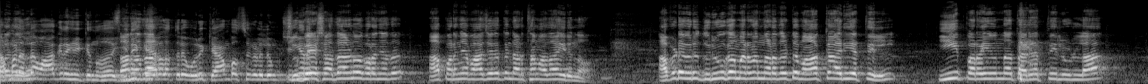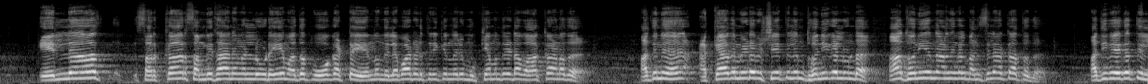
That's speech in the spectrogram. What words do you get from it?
നമ്മളെല്ലാം ആഗ്രഹിക്കുന്നത് ഇനി കേരളത്തിലെ ഒരു ക്യാമ്പസുകളിലും അതാണോ പറഞ്ഞത്? ആ പറഞ്ഞ വാചകത്തിന്റെ അർത്ഥം അതായിരുന്നോ? അവിടെ ഒരു ദുരൂഹ മരണം നടന്നിട്ടും ആ കാര്യത്തിൽ ഈ പറയുന്ന തരത്തിലുള്ള എല്ലാ സർക്കാർ സംവിധാനങ്ങളിലൂടെയും അത് പോകട്ടെ എന്ന നിലപാടെടുത്തിരിക്കുന്ന ഒരു മുഖ്യമന്ത്രിയുടെ വാക്കാണത്. അതിന് അക്കാദമിയുടെ വിഷയത്തിലും ധ്വനികളുണ്ട്. ആ ധ്വനി എന്നാണ് നിങ്ങൾ മനസ്സിലാക്കാത്തത്. അതിവേഗത്തിൽ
